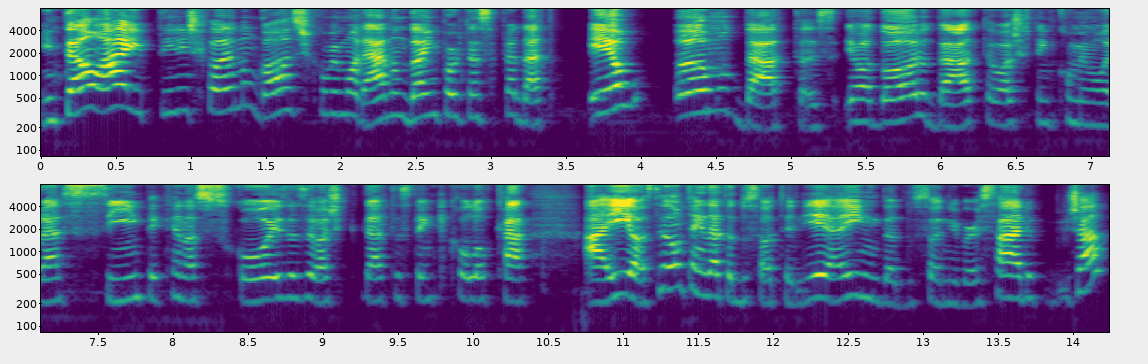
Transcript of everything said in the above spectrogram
Então, ai, tem gente que fala, eu não gosto de comemorar, não dá importância pra data. Eu amo datas, eu adoro data, eu acho que tem que comemorar sim, pequenas coisas, eu acho que datas tem que colocar aí, ó, você não tem data do seu ateliê ainda, do seu aniversário, já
